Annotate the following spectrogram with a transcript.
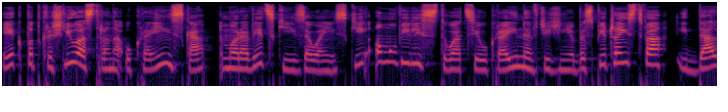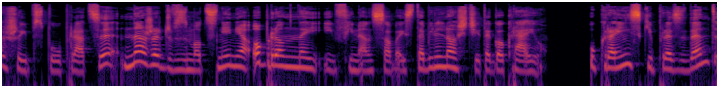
Jak podkreśliła strona ukraińska, Morawiecki i Załański omówili sytuację Ukrainy w dziedzinie bezpieczeństwa i dalszej współpracy na rzecz wzmocnienia obronnej i finansowej stabilności tego kraju. Ukraiński prezydent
